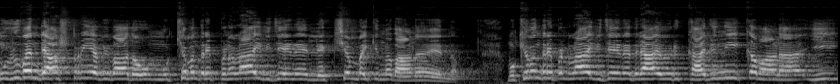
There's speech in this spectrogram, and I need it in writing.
മുഴുവൻ രാഷ്ട്രീയ വിവാദവും മുഖ്യമന്ത്രി പിണറായി വിജയനെ ലക്ഷ്യം വയ്ക്കുന്നതാണ് എന്നും മുഖ്യമന്ത്രി പിണറായി വിജയനെതിരായ ഒരു കരുനീക്കമാണ് ഈ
